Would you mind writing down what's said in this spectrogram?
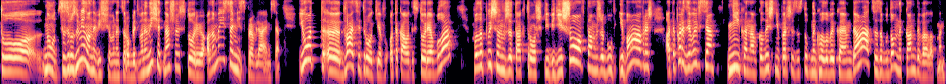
то ну це зрозуміло, навіщо вони це роблять. Вони нищать нашу історію, але ми і самі справляємося. І от е, 20 років отака от історія була. Пилипишин вже так трошки відійшов, там вже був і Вавриш, а тепер з'явився Ніканов, колишній перший заступник голови КМДА, це забудовник Кан Девелопмент.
